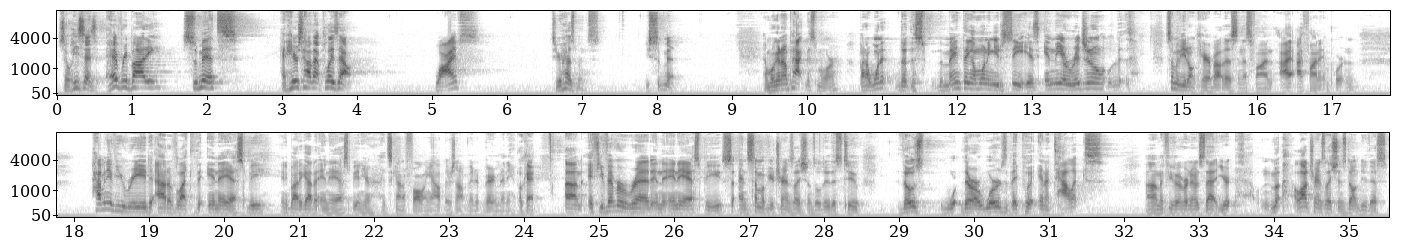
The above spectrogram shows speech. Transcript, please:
So he says, everybody submits, and here's how that plays out Wives, to your husbands, you submit. And we're going to unpack this more, but I want it, the, the, the, main thing I'm wanting you to see is in the original, some of you don't care about this, and that's fine. I, I find it important. How many of you read out of like the NASB? Anybody got an NASB in here? It's kind of falling out. There's not very many. Okay. Um, if you've ever read in the NASB, and some of your translations will do this too, those there are words that they put in italics. Um, if you've ever noticed that, a lot of translations don't do this.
